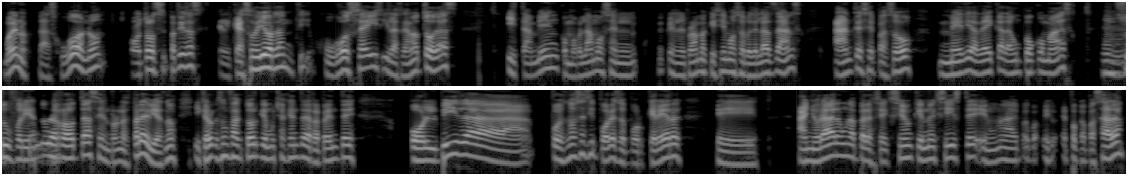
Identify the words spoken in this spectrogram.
Bueno, las jugó, ¿no? Otros partidos, el caso de Jordan, jugó seis y las ganó todas. Y también, como hablamos en el, en el programa que hicimos sobre The Last Dance, antes se pasó media década, un poco más, sufriendo derrotas en rondas previas, ¿no? Y creo que es un factor que mucha gente de repente olvida, pues no sé si por eso, por querer eh, añorar una perfección que no existe en una época, pasada,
